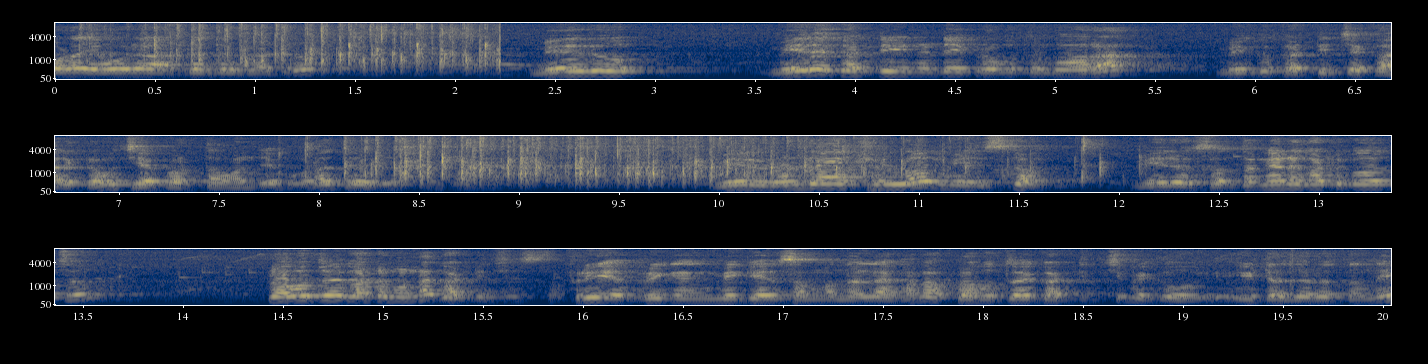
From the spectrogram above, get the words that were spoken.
కూడా ఎవరు అభ్యంతరం పెట్టరు. మీరు మీరే కట్టి ఈ ప్రభుత్వం ద్వారా మీకు కట్టించే కార్యక్రమం చేపడతామని చెప్పి కూడా తెలియజేస్తున్నాం మీరు రెండు ఆప్షన్లో మీ ఇష్టం. మీరు సొంతంగానే కట్టుకోవచ్చు ప్రభుత్వమే కట్టకుండా కట్టించేస్తాం. ఫ్రీ ఫ్రీ మీకేం సంబంధం లేకుండా ప్రభుత్వమే కట్టించి మీకు ఈట జరుగుతుంది.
